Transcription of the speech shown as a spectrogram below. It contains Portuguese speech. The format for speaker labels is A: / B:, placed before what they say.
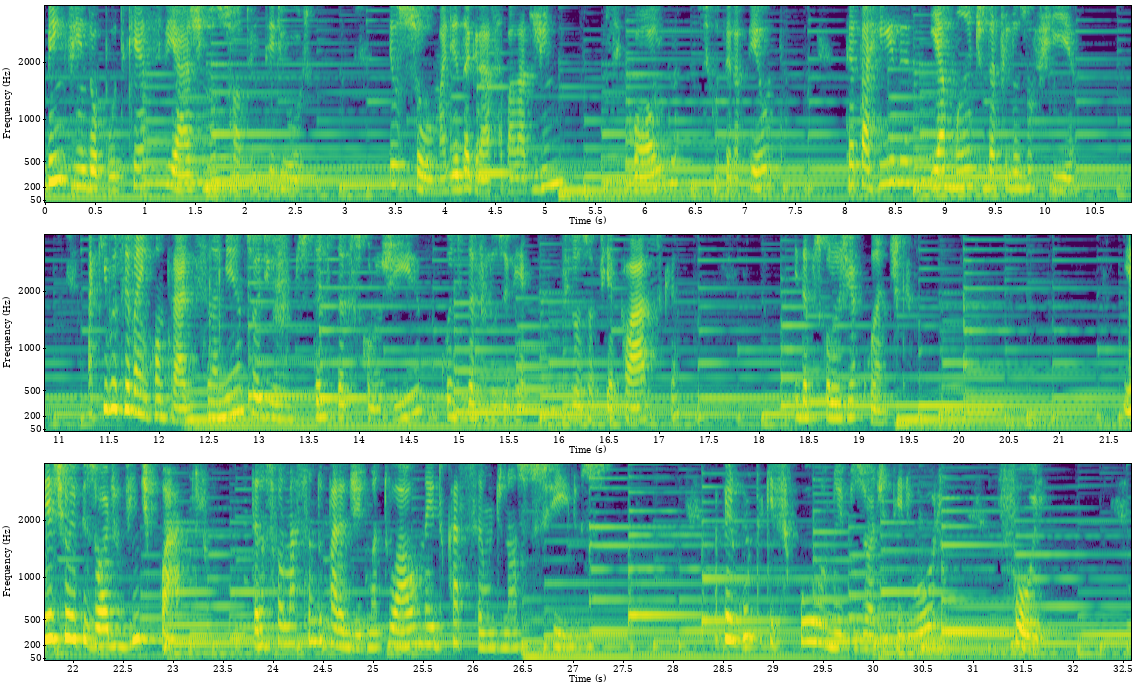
A: Bem-vindo ao podcast Viagem ao Sol do Interior. Eu sou Maria da Graça Balardim, psicóloga, psicoterapeuta, teta healer e amante da filosofia. Aqui você vai encontrar ensinamentos oriundos tanto da psicologia quanto da filosofia, filosofia clássica e da psicologia quântica. Este é o episódio 24, Transformação do Paradigma Atual na Educação de Nossos Filhos pergunta que ficou no episódio anterior foi:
